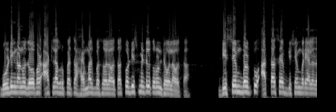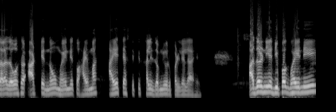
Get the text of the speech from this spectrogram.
बोर्डिंग ग्राउंडवर जवळपास आठ लाख रुपयाचा हायमास बसवला होता तो डिसमेंटल करून ठेवला होता. डिसेंबर टू आता साहेब डिसेंबर यायला झाला जवळपास आठ ते नऊ महिने तो हायमास आहे त्या स्थितीत खाली जमिनीवर पडलेला आहे. आदरणीय दीपकभाईंनी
